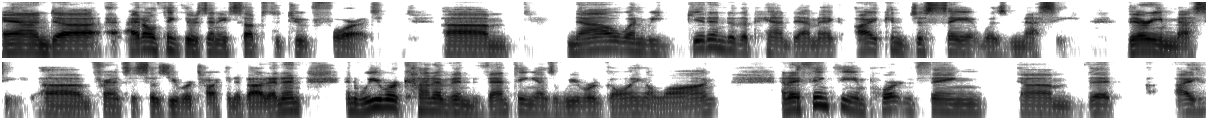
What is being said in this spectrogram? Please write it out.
And uh, I don't think there's any substitute for it. Um, now, when we get into the pandemic, I can just say it was messy very messy um, frances as you were talking about it and and we were kind of inventing as we were going along and i think the important thing um, that i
